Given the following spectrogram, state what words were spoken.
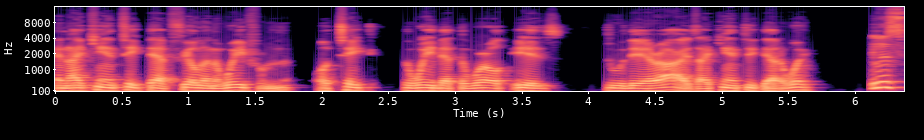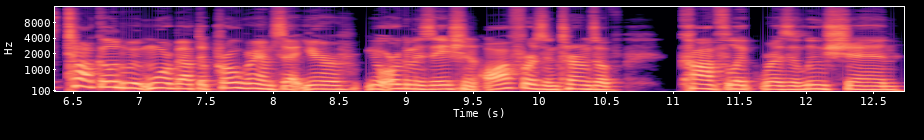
And I can't take that feeling away from them or take the way that the world is through their eyes. I can't take that away. Let's talk a little bit more about the programs that your your organization offers in terms of conflict resolution,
